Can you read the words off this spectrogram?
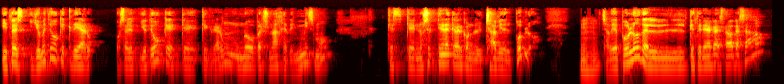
Y entonces yo me tengo que crear, o sea, yo, yo tengo que, que- que crear un nuevo personaje de mí mismo que, que no se, tiene que ver con el Xavi del pueblo. Ujú. Xavi del pueblo del que tenía estaba casado.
